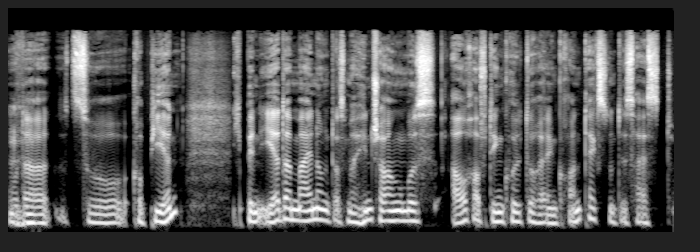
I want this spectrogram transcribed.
oder mhm. zu kopieren. Ich bin eher der Meinung, dass man hinschauen muss, auch auf den kulturellen Kontext. Und das heißt,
